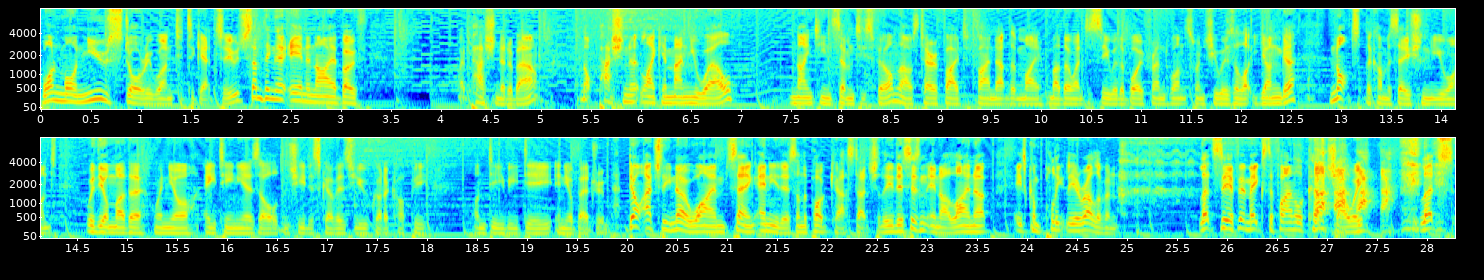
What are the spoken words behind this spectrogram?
One more news story wanted to get to, which is something that Ian and I are both quite passionate about. Not passionate like Emmanuelle, 1970s film I was terrified to find out that my mother went to see with a boyfriend once when she was a lot younger. Not the conversation you want with your mother when you're 18 years old and she discovers you've got a copy on DVD in your bedroom. Don't actually know why I'm saying any of this on the podcast, actually. This isn't in our lineup, it's completely irrelevant. Let's see if it makes the final cut, shall we? Let's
